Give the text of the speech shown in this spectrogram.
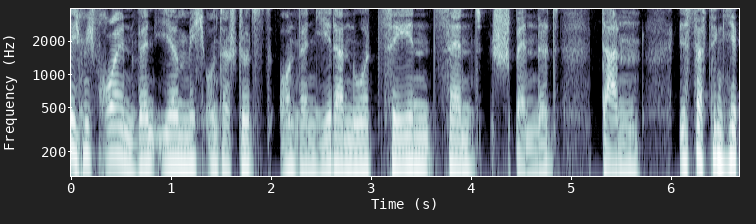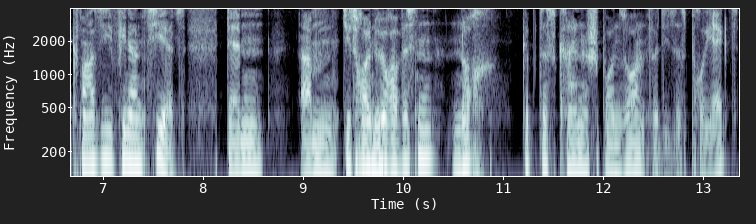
ich mich freuen, wenn ihr mich unterstützt und wenn jeder nur 10 Cent spendet, dann ist das Ding hier quasi finanziert. Denn ähm, die treuen Hörer wissen, noch gibt es keine Sponsoren für dieses Projekt.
